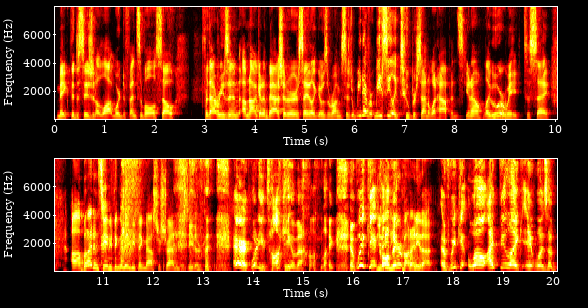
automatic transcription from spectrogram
make the decision a lot more defensible. So for that reason, I'm not gonna bash it or say like it was a wrong decision. We never we see like two percent of what happens, you know. Like who are we to say? Uh, but I didn't see anything that made me think master strategist either. Eric, what are you talking about? like if we can't you call didn't it, hear about any of that. if we can, well, I feel like it was a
